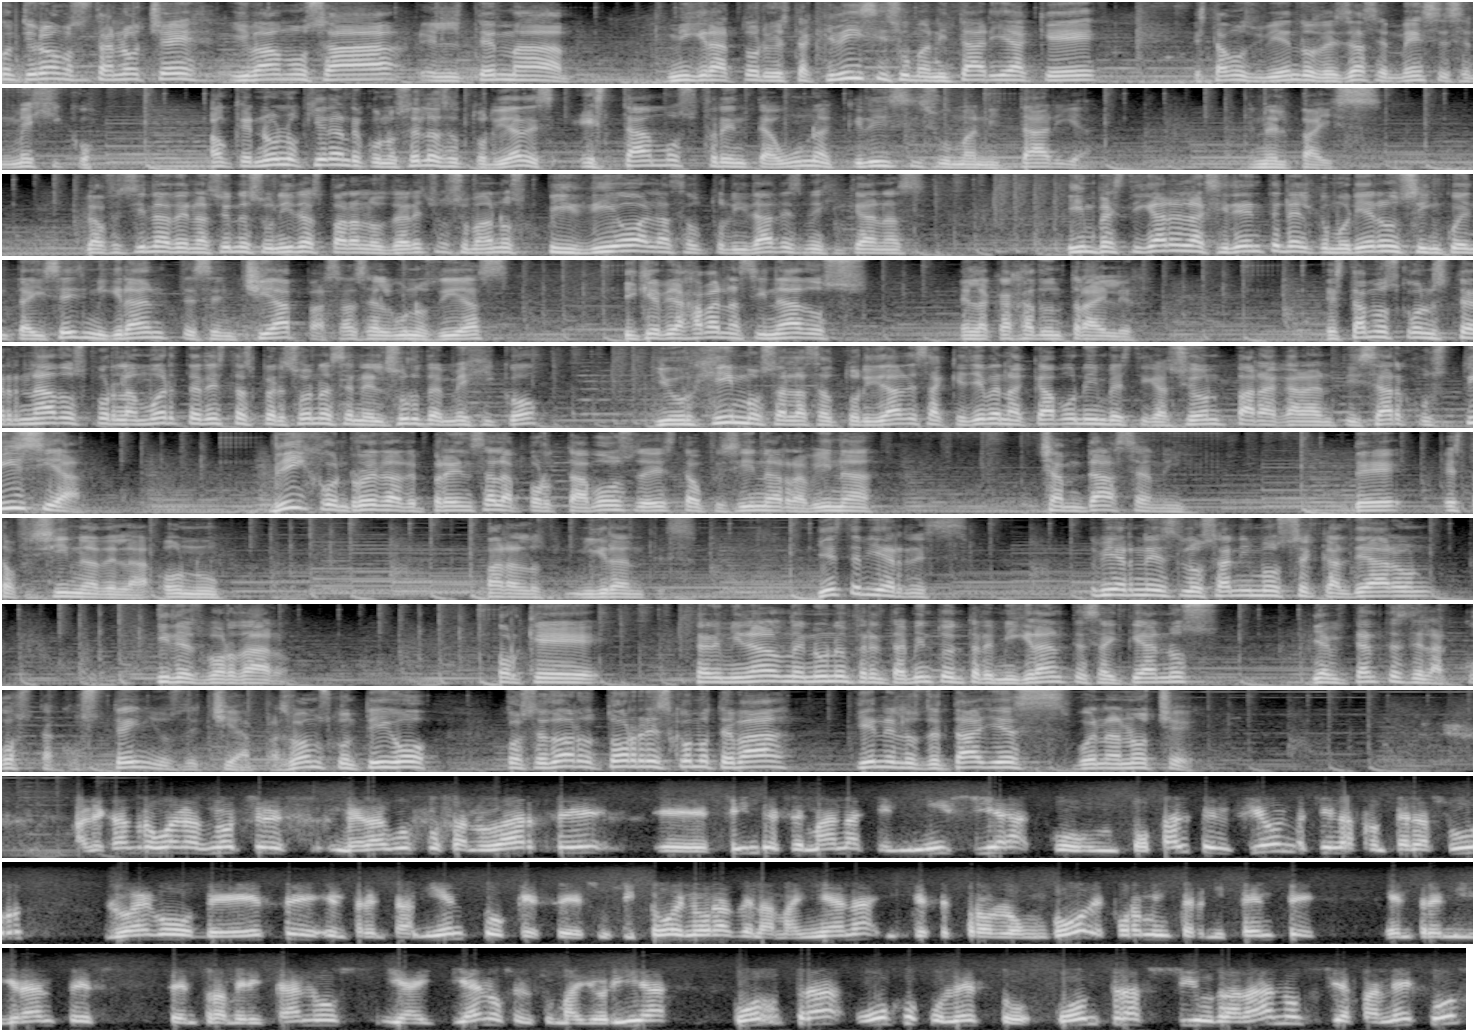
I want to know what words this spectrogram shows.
Continuamos esta noche y vamos a el tema migratorio, esta crisis humanitaria que estamos viviendo desde hace meses en México. Aunque no lo quieran reconocer las autoridades, estamos frente a una crisis humanitaria en el país. La Oficina de Naciones Unidas para los Derechos Humanos pidió a las autoridades mexicanas investigar el accidente en el que murieron 56 migrantes en Chiapas hace algunos días y que viajaban hacinados en la caja de un tráiler. Estamos consternados por la muerte de estas personas en el sur de México y urgimos a las autoridades a que lleven a cabo una investigación para garantizar justicia, dijo en rueda de prensa la portavoz de esta oficina, Rabina Chamdasani, de esta oficina de la ONU para los migrantes. Y este viernes, este viernes los ánimos se caldearon y desbordaron, porque terminaron en un enfrentamiento entre migrantes haitianos y habitantes de la costa, costeños de Chiapas. Vamos contigo, José Eduardo Torres, ¿cómo te va? Tiene los detalles. Buenas noches. Alejandro, buenas noches. Me da gusto saludarte. Eh, fin de semana que inicia con total tensión aquí en la frontera sur, luego de este enfrentamiento que se suscitó en horas de la mañana y que se prolongó de forma intermitente entre migrantes centroamericanos y haitianos en su mayoría contra, ojo con esto, contra ciudadanos chiapanecos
